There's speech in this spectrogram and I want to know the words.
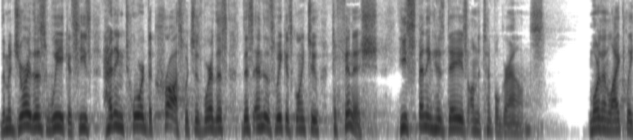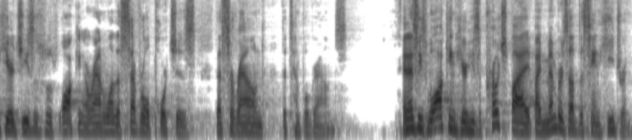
The majority of this week, as he's heading toward the cross, which is where this, this end of this week is going to, to finish, he's spending his days on the temple grounds. More than likely, here, Jesus was walking around one of the several porches that surround the temple grounds. And as he's walking here, he's approached by, by members of the Sanhedrin.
